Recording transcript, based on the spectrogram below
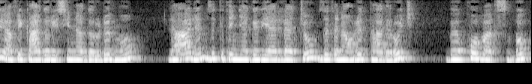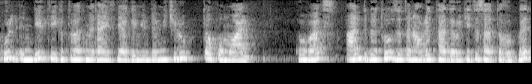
የአፍሪካ ሀገሮች ሲናገሩ ደግሞ ለዓለም ዝቅተኛ ገቢ ያላቸው 92 ሀገሮች በኮቫክስ በኩል እንዴት የክትባት መድኃኒት ሊያገኙ እንደሚችሉ ጠቁመዋል። ኮቫክስ 192 ሀገሮች የተሳተፉበት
